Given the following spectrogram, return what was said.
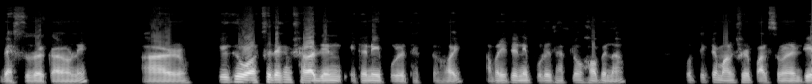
ব্যস্ততার কারণে। আর কেউ, কেউ আছে দেখেন সারাদিন এটা নিয়ে পড়ে থাকতে হয়। আবার এটা নিয়ে পড়ে থাকলেও হবে না। প্রত্যেকটা মানুষের পার্সোনালিটি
